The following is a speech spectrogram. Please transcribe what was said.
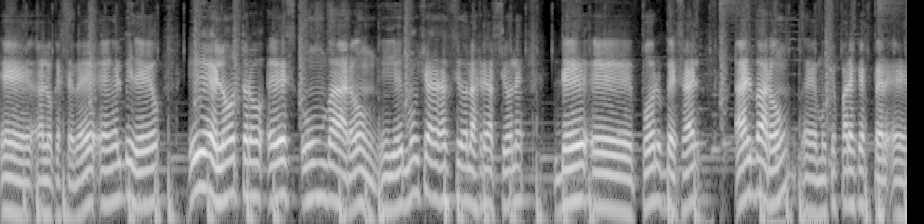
eh, a lo que se ve en el video. Y el otro es un varón. Y muchas han sido las reacciones de eh, por besar al varón. muchos parece que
